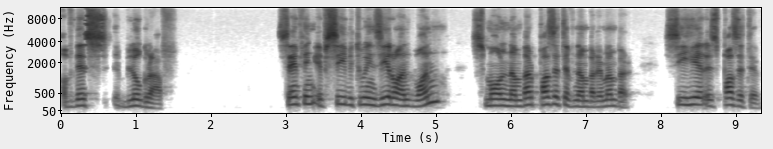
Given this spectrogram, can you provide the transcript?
of this blue graph. Same thing if C between 0 and 1, small number, positive number, remember, C here is positive.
